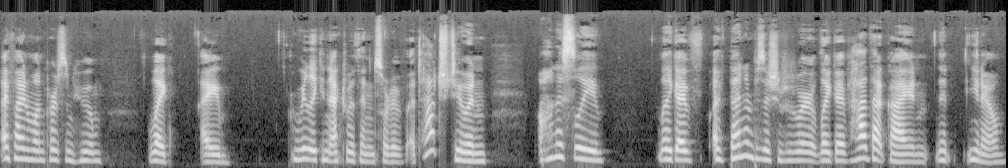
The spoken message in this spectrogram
I find one person who, like, I really connect with and sort of attach to, and honestly, like I've I've been in positions where like I've had that guy, and it you know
